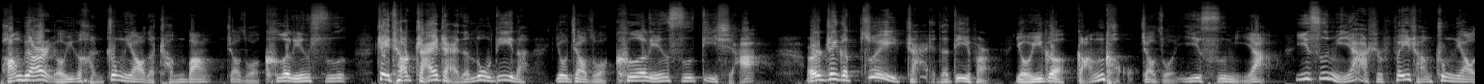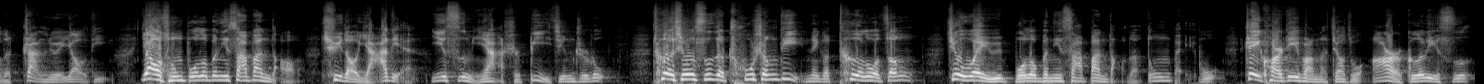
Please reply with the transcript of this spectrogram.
旁边有一个很重要的城邦，叫做科林斯。这条窄窄的陆地呢，又叫做科林斯地峡。而这个最窄的地方。有一个港口叫做伊斯米亚，伊斯米亚是非常重要的战略要地。要从伯罗奔尼撒半岛去到雅典，伊斯米亚是必经之路。特修斯的出生地那个特洛曾就位于伯罗奔尼撒半岛的东北部，这块地方呢叫做阿尔戈利斯。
